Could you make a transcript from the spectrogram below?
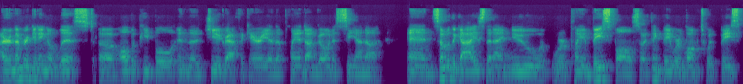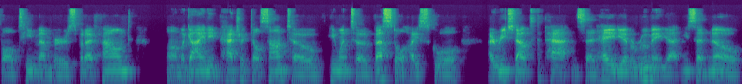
I remember getting a list of all the people in the geographic area that planned on going to Siena. And some of the guys that I knew were playing baseball. So I think they were lumped with baseball team members. But I found um, a guy named Patrick Del Santo. He went to Vestal High School. I reached out to Pat and said, Hey, do you have a roommate yet? He said, No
